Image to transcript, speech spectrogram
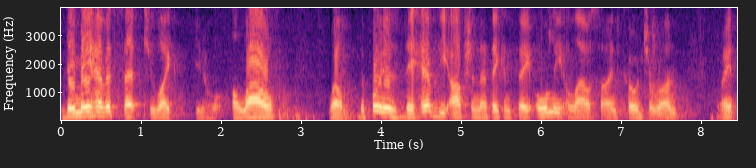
they may have it set to like, you know, allow, well, the point is they have the option that they can say only allow signed code to run, right?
